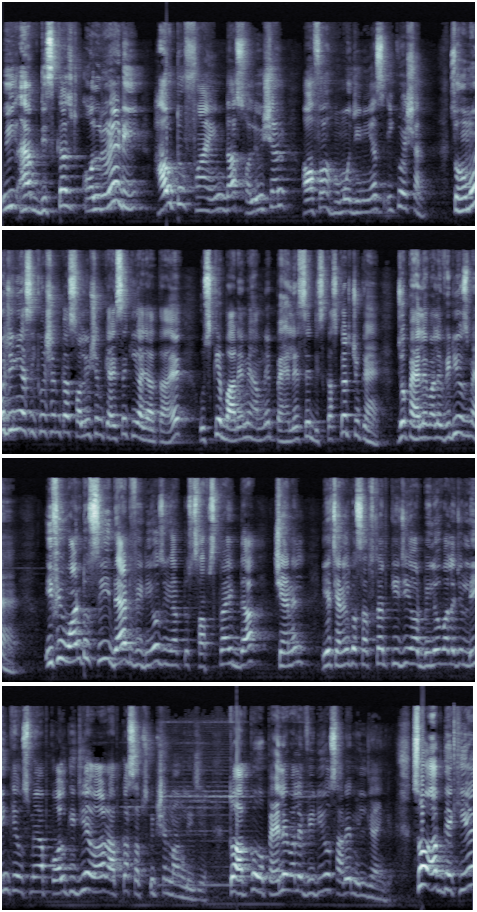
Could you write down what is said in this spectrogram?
we have discussed already how to find the solution of a homogeneous equation so homogeneous equation का सॉल्यूशन कैसे किया जाता है, उसके बारे में हमने पहले से डिस्कस कर चुके हैं, जो पहले वाले वीडियोस में है। If you want to see that videos you have to subscribe the channel ये चैनल को सब्सक्राइब कीजिए और बिलो वाले जो लिंक है उसमें आप कॉल कीजिए और आपका सब्सक्रिप्शन मांग लीजिए। तो आपको पहले वाले वीडियो सारे मिल जाएँगे। सो so, अब देखिए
